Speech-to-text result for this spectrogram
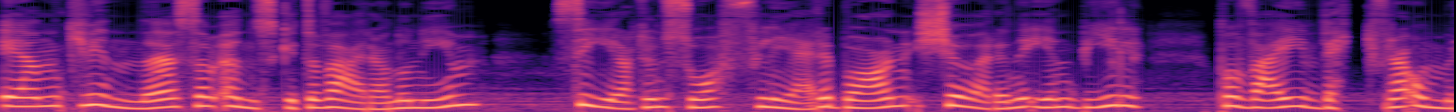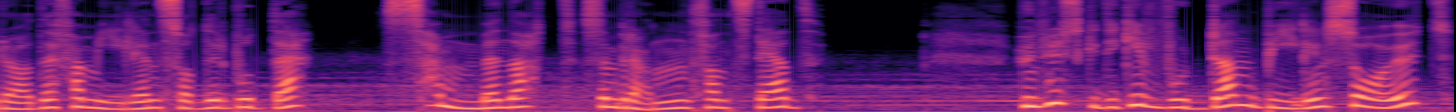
En kvinne som ønsket å være anonym, sier at hun så flere barn kjørende i en bil på vei vekk fra området familien Sodder bodde, samme natt som brannen fant sted. Hun husket ikke hvordan bilen så ut,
